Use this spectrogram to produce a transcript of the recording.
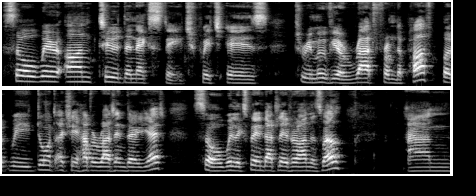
So we're on to the next stage, which is to remove your rat from the pot, but we don't actually have a rat in there yet. So we'll explain that later on as well. And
